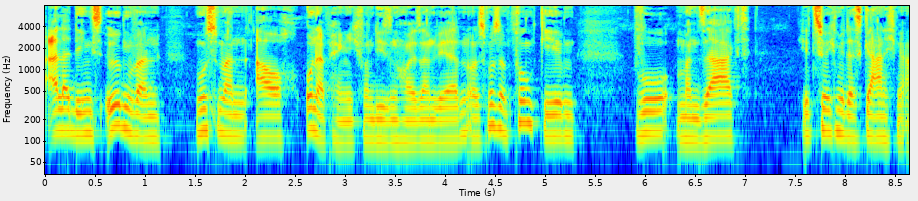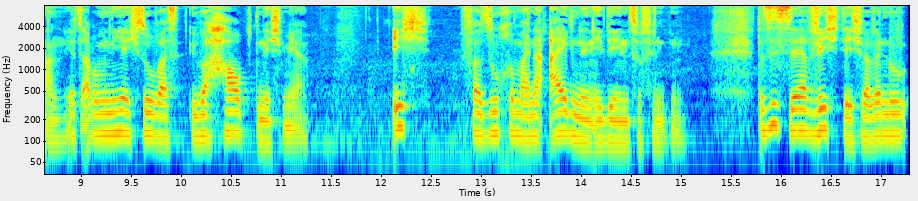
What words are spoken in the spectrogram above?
Allerdings irgendwann muss man auch unabhängig von diesen Häusern werden und es muss einen Punkt geben, wo man sagt, jetzt höre ich mir das gar nicht mehr an. Jetzt abonniere ich sowas überhaupt nicht mehr. Ich versuche meine eigenen Ideen zu finden. Das ist sehr wichtig, weil wenn du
